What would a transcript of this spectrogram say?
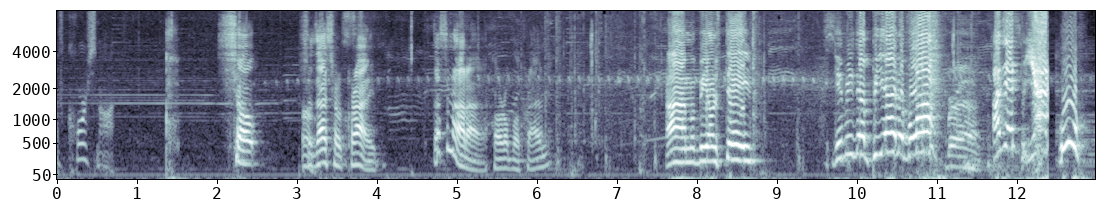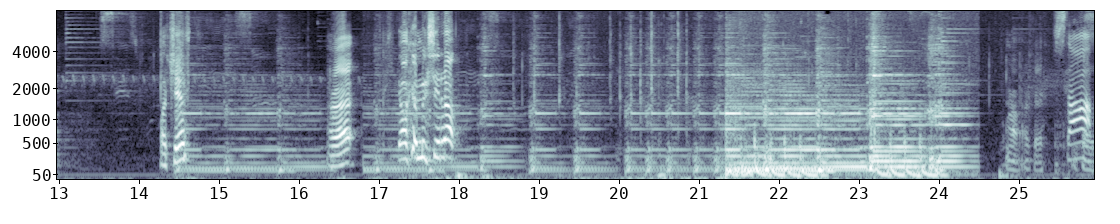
Of course not. So, so Oh. that's her crime. That's not a horrible crime. I'm gonna be on stage. Give me the piano, boy. Bruh. I said piano. Woo. What shift? All right. Y'all can mix it up. Oh, okay. Stop.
